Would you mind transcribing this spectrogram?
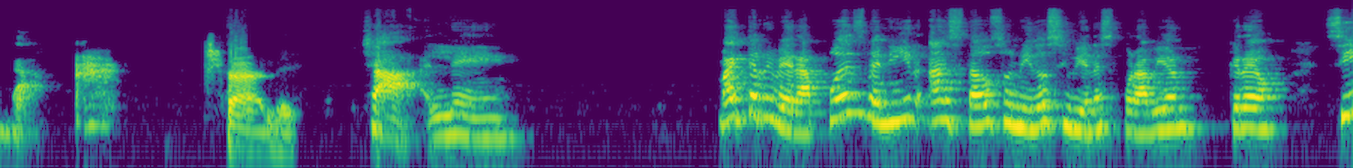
da? Chale. Chale. Maite Rivera, ¿puedes venir a Estados Unidos si vienes por avión? Creo. Sí,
